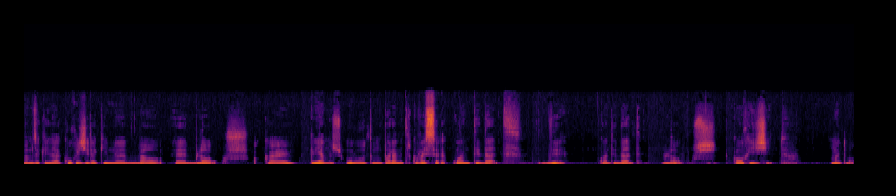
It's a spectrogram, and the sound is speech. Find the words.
Vamos aqui na corrigir aqui no é, é blocos, ok? Criamos o último parâmetro que vai ser a quantidade de quantidade de blocos corrigido. Muito bom.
